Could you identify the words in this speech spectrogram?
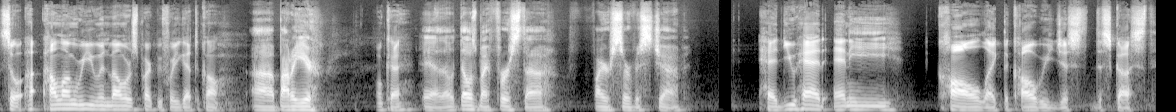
So, h- how long were you in Melrose Park before you got the call? Uh, about a year. Okay. Yeah, that, that was my first uh, fire service job. Had you had any call like the call we just discussed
